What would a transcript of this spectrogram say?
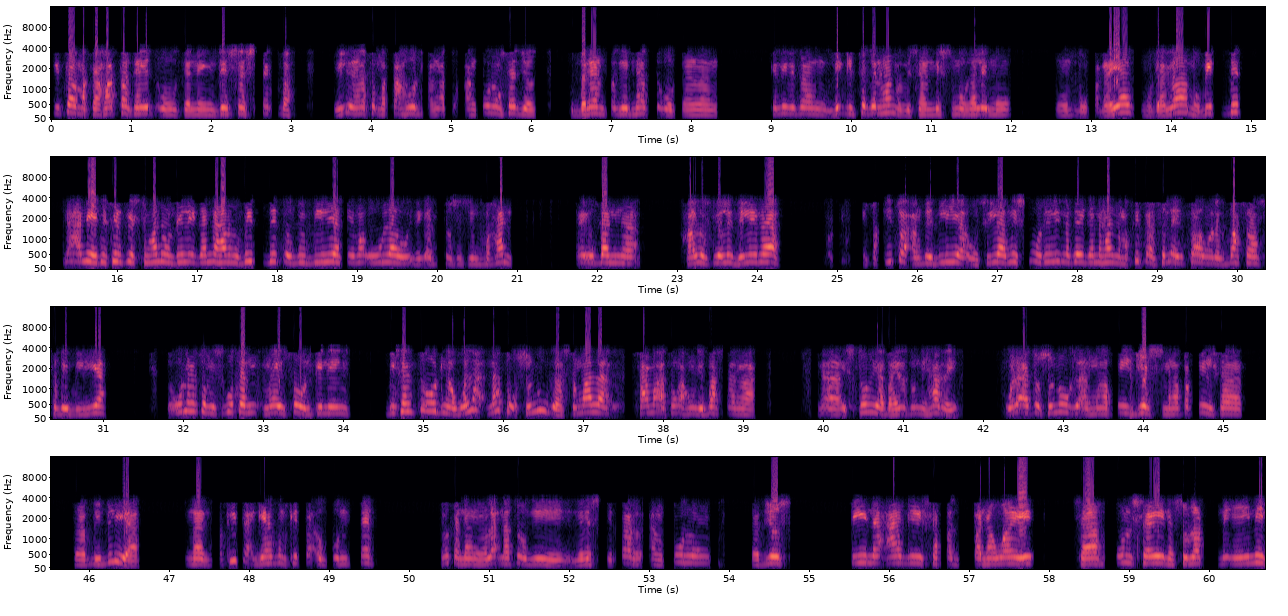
kita makahatag kahit o kaning disrespect ba dili na nato matahod ang ato ang pulong sa Dios banan pagid nato og kanang kini bitang bigid sa ganahan mabisan mismo gali mo mo, mo padayag mo dala mo bitbit na ani bisan Kristohanon dili ganahan mo bitbit og Biblia kay maulaw. Di kadto sa simbahan. Kay uban nga halos gali dili na ipakita ang Biblia o sila mismo dili nagay ganahan nga makita sila ikaw nga nagbasa sa Biblia. So una to hisgutan mga ison kining bisan tuod nga wala nato sunuga sumala sama atong akong gibasa nga nga istorya bahir atong ni Hari wala ato sunuga ang mga pages mga papel sa sa Biblia nagpakita gihapon kita og content no kanang wala nato gi girespetar ang pulong sa Dios pinaagi sa pagpanaway sa unsay na sulat ni ini.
